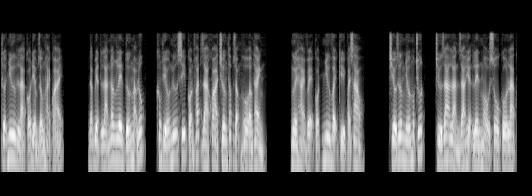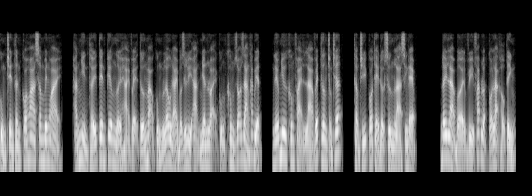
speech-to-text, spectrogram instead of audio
T h ư ợ n h ư là có điểm giống hải quái. Đặc biệt là nâng lên tướng mạo lúc, không thiếu nữ sĩ còn phát ra khoa trương thấp giọng hô âm thanh. Người hải vệ có như vậy kỳ quái sao? Triều dương nhớ một chút, trừ ra làn da hiện lên màu sô cô la cùng trên thân có hoa sâm bên ngoài, hắn nhìn thấy tên kia người hải vệ tướng mạo cùng lâu đài bờ dư lì ạn nhân loại cũng không rõ ràng khác biệt, nếu như không phải là vết thương chồng chết thậm chí có thể được xưng là xinh đẹp. Đây là bởi vì pháp luật có lạc hậu tính.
